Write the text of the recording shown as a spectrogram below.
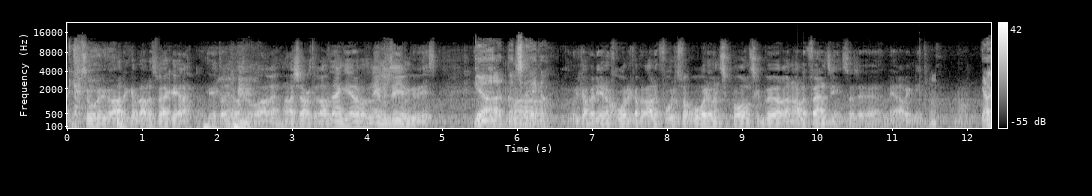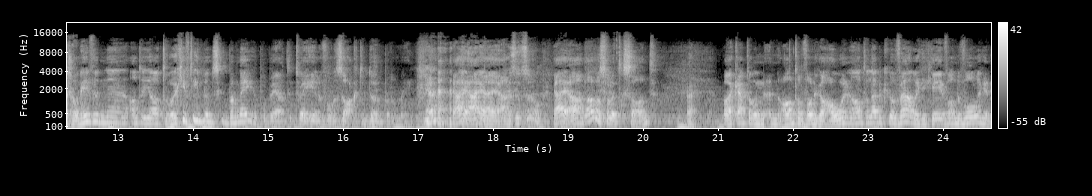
Ik heb zoveel gehad. Ik heb alles weg, ja. Ik weet er niet wat er waren. Maar als je achteraf denkt, ja, dat was een heel museum geweest. Ja, dat Maar, zeker. Ik heb alleen nog gewoon, ik heb alle foto's van Rode van de supporters gebeuren en alle fanzines. Dus, meer heb ik niet. Ja, John heeft een eh, aantal jaar terug heeft hij bij- bij mij geprobeerd de twee hele volle zakken te dumpen ermee. Ja? Ja, ja, ja, ja. Is dat zo? Ja, ja, dat was wel interessant. Maar ik heb er een, een aantal van gehouden en een aantal heb ik weer verder gegeven aan de volgende.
